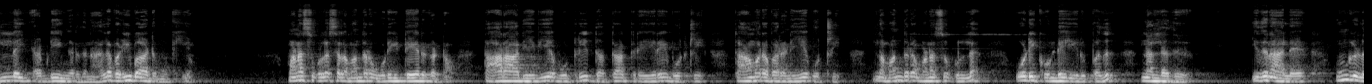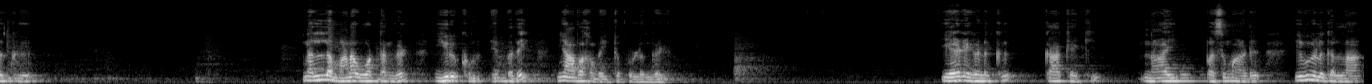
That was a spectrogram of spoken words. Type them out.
இல்லை அப்படிங்கிறதுனால வழிபாடு முக்கியம். மனசுக்குள்ள சில மந்திரம் ஓடிக்கிட்டே இருக்கட்டும். தாராதேவியை போற்றி தத்தாத்திரேயரை போற்றி தாமிரபரணியை போற்றி. இந்த மந்திரம் மனசுக்குள்ள ஓடிக்கொண்டே இருப்பது நல்லது. இதனால உங்களுக்கு நல்ல மன ஓட்டங்கள் இருக்கும் என்பதை ஞாபகம் வைத்துக் கொள்ளுங்கள். ஏழைகளுக்கு காக்கைக்கு நாய் பசுமாடு இவங்களுக்கெல்லாம்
